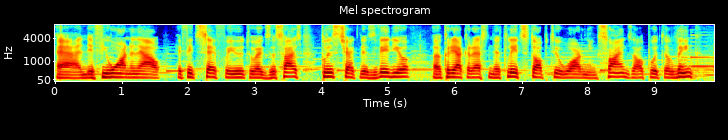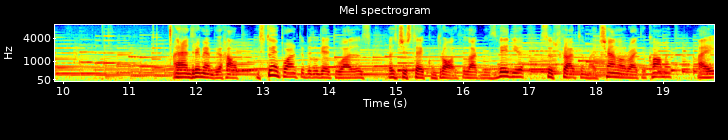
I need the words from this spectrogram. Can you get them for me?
And if you want to know if it's safe for you to exercise, please check this video, uh, in athletes, top two warning signs. I'll put a link. And remember, your help is too important to be delegated to others. Let's just take control. If you like this video, subscribe to my channel, write a comment. I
